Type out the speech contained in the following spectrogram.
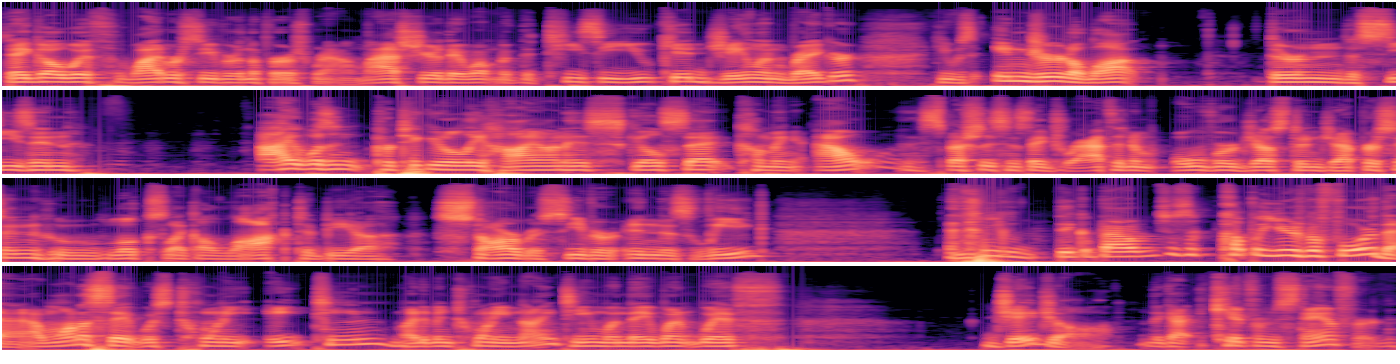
they go with wide receiver in the first round. Last year, they went with the TCU kid, Jalen Reagor. He was injured a lot during the season I wasn't particularly high on his skill set coming out, especially since they drafted him over Justin Jefferson, who looks like a lock to be a star receiver in this league. And then you think about just a couple years before that. I want to say it was 2018, might have been 2019, when they went with J Jaw, the guy, kid from Stanford,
